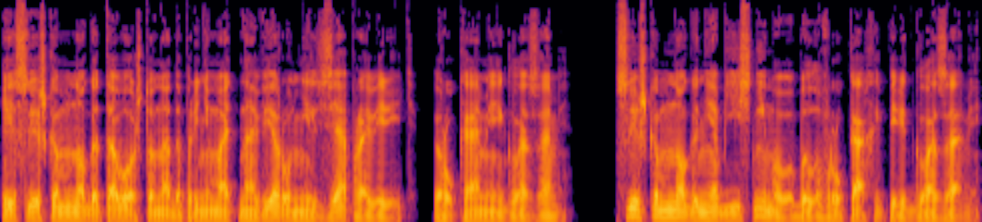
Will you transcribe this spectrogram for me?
И слишком много того, что надо принимать на веру, нельзя проверить руками и глазами. Слишком много необъяснимого было в руках и перед глазами,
